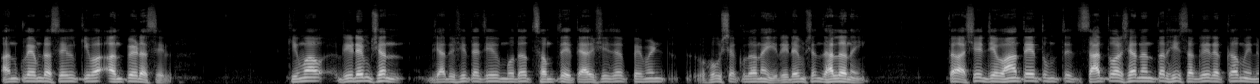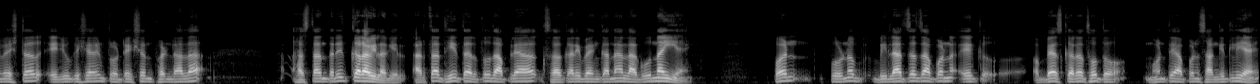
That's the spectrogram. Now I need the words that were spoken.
अनक्लेम्ड असेल किंवा अनपेड असेल किंवा रिडेम्शन ज्या दिवशी त्याची मुदत संपते त्या दिवशी जर पेमेंट होऊ शकलं नाही रिडेम्शन झालं नाही तर असे जेव्हा ते तुमचे सात वर्षानंतर ही सगळी रक्कम इन्व्हेस्टर एज्युकेशन अँड प्रोटेक्शन फंडाला हस्तांतरित करावी लागेल. अर्थात ही तरतूद आपल्या सहकारी बँकांना लागू नाही आहे. पण पूर्ण बिलाचंच आपण एक अभ्यास करत होतो म्हणून ते आपण सांगितली आहे.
